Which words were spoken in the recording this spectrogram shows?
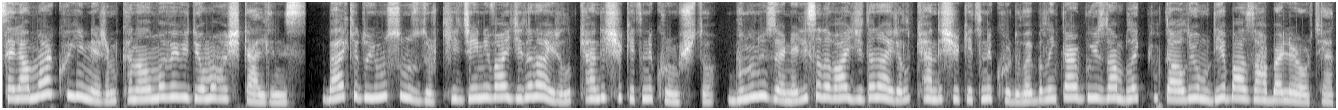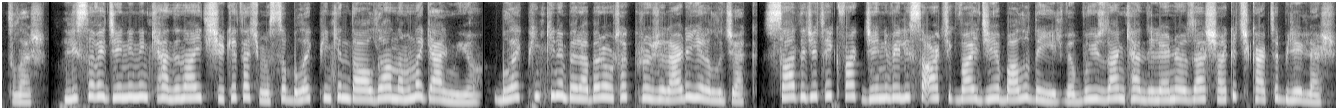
Selamlar Queen'lerim, kanalıma ve videoma hoş geldiniz. Belki duymuşsunuzdur ki Jenny YG'den ayrılıp kendi şirketini kurmuştu. Bunun üzerine Lisa da YG'den ayrılıp kendi şirketini kurdu ve Blink'ler bu yüzden Blackpink dağılıyor mu diye bazı haberler ortaya attılar. Lisa ve Jennie'nin kendine ait şirket açması Blackpink'in dağıldığı anlamına gelmiyor. Blackpink yine beraber ortak projelerde yer alacak. Sadece tek fark Jennie ve Lisa artık YG'ye bağlı değil ve bu yüzden kendilerine özel şarkı çıkartabilirler.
